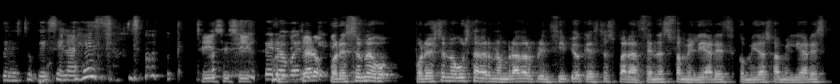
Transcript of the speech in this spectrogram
pero ¿esto qué escena es Sí, sí, sí. Pero claro. por, eso me, por eso me gusta haber nombrado al principio que esto es para cenas familiares, comidas familiares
